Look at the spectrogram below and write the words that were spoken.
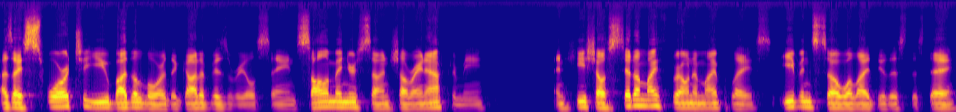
as I swore to you by the Lord, the God of Israel, saying, Solomon your son shall reign after me, and he shall sit on my throne in my place. Even so will I do this this day.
